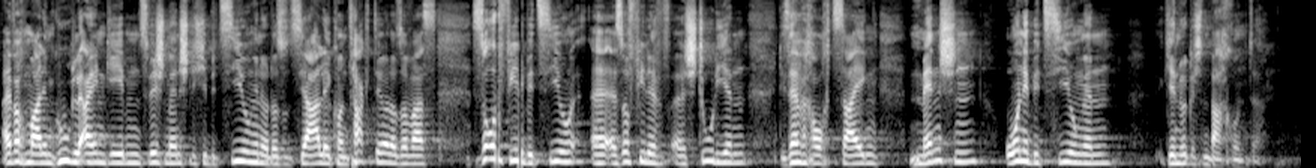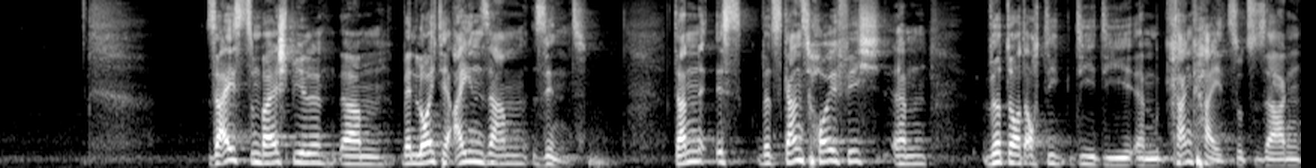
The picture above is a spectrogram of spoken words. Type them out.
Einfach mal im Google eingeben, zwischenmenschliche Beziehungen oder soziale Kontakte oder sowas. So viele Beziehungen, äh, so viele äh, Studien, die einfach auch zeigen, Menschen ohne Beziehungen gehen wirklich einen Bach runter. Sei es zum Beispiel, ähm, wenn Leute einsam sind, dann wird es ganz häufig, ähm, wird dort auch die, die, die ähm, Krankheit sozusagen,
